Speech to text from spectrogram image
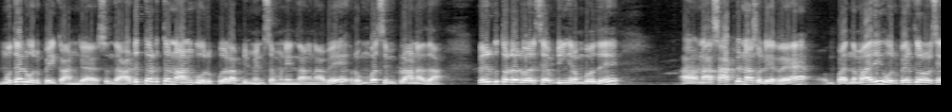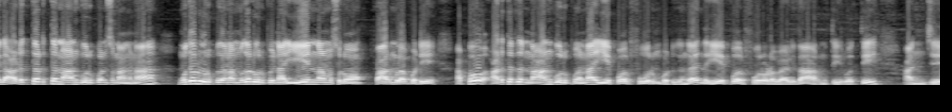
முதல் உறுப்பை காண்க. ஸோ இந்த அடுத்தடுத்த நான்கு உறுப்புகள் அப்படி மென்ஷன் பண்ணியிருந்தாங்கனாவே ரொம்ப சிம்பிளானதுதான் பெருக்குத்தொடர் வரிசை அப்படிங்கிறம்போது நான் ஷார்ட்கட் நான் சொல்லிடுறேன். இப்போ அந்த மாதிரி ஒரு பெருக்கல் வரிசையில் அடுத்தடுத்த நான்கு உறுப்புன்னு சொன்னாங்கன்னா முதல் உறுப்பு தானே? முதல் உறுப்புனா ஏன்னு நம்ம சொல்லுவோம் ஃபார்முலா படி. அப்போது அடுத்தடுத்த நான்கு உறுப்புன்னா ஏ பவர் ஃபோர்னு போட்டுக்கோங்க. இந்த ஏ பவர் ஃபோரோட வேல்யூ தான் அறுநூற்றி இருபத்தி அஞ்சு.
